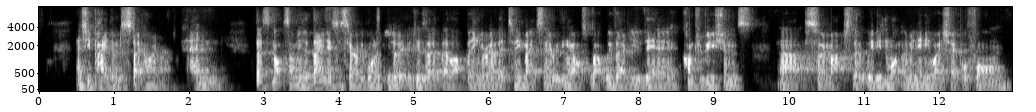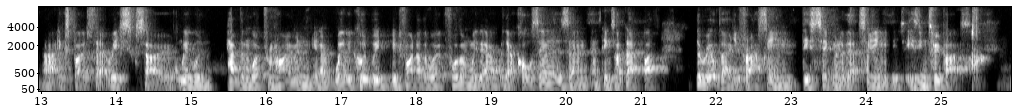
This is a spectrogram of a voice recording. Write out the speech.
actually paid them to stay home. And that's not something that they necessarily wanted to do because they, they love being around their teammates and everything else. But we value their contributions uh, so much that we didn't want them in any way, shape, or form uh, exposed to that risk. So we would have them work from home, and you know where we could, we'd, we'd find other work for them with our with our call centres and, and things like that. But the real value for us in this segment of our team is, is in two parts:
